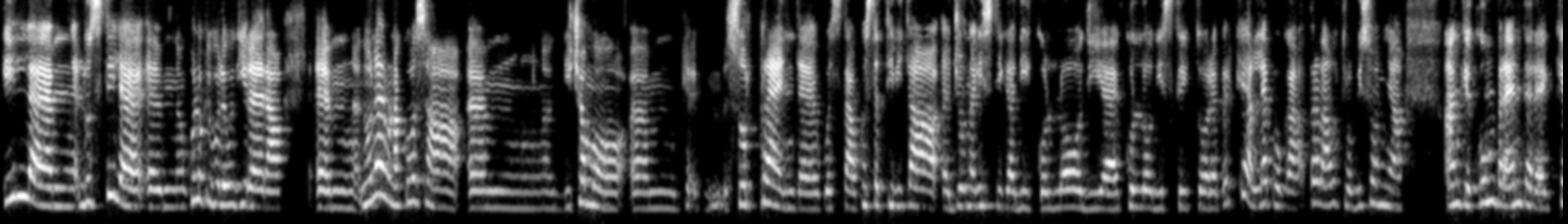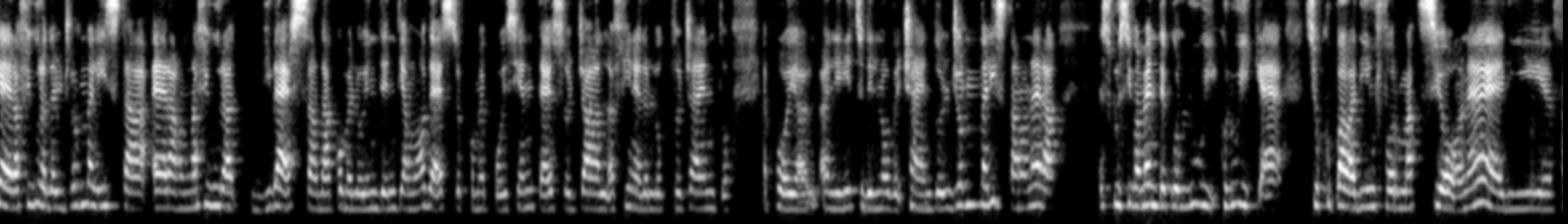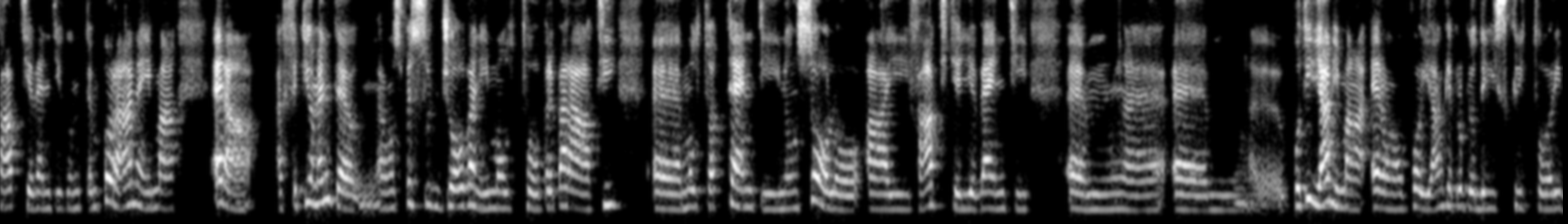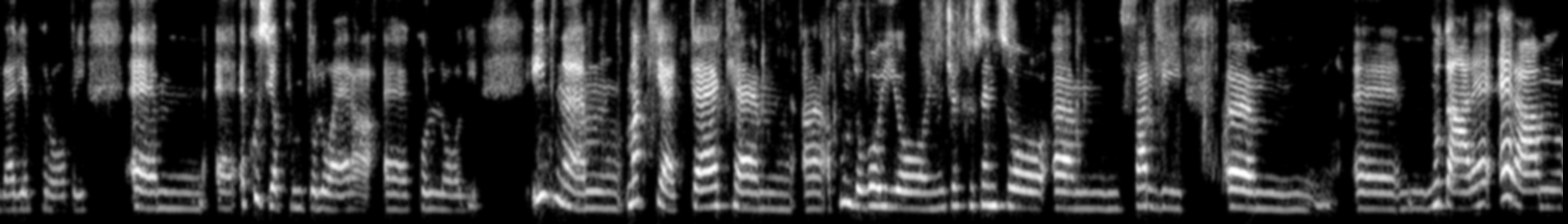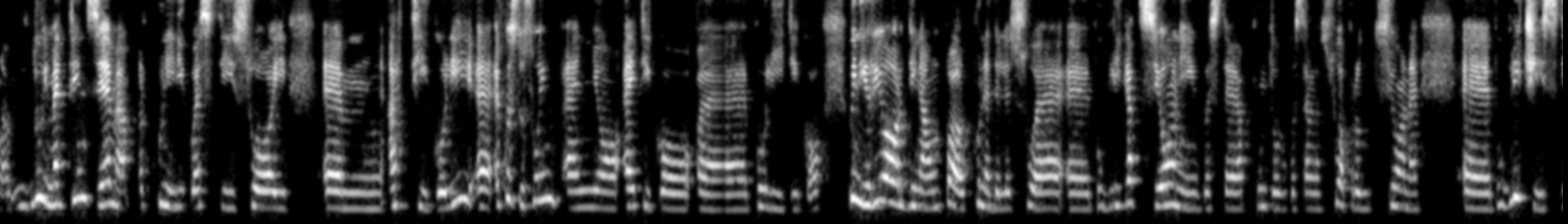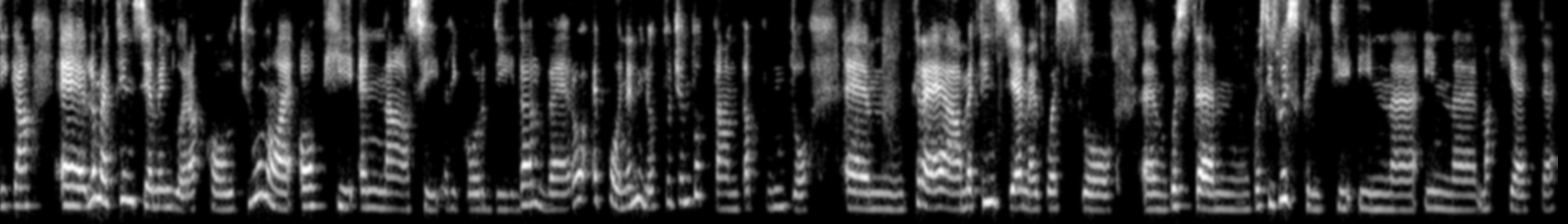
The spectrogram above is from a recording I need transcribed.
il, ehm, lo stile, ehm, quello che volevo dire era, ehm, non è una cosa, ehm, diciamo, ehm, che sorprende questa, questa attività eh, giornalistica di Collodi e Collodi scrittore, perché all'epoca, tra l'altro, bisogna anche comprendere che la figura del giornalista era una figura diversa da come lo intendiamo adesso e come poi si è inteso già alla fine dell'Ottocento e poi all'inizio del Novecento. Il giornalista non era esclusivamente colui, colui che si occupava di informazione, di fatti, eventi contemporanei, ma era effettivamente erano spesso giovani molto preparati, eh, molto attenti non solo ai fatti e agli eventi ehm, eh, ehm, quotidiani, ma erano poi anche proprio degli scrittori veri e propri. Ehm, e così appunto lo era eh, Collodi. In um, Macchiette, che um, appunto voglio in un certo senso farvi eh, notare, era, lui mette insieme alcuni di questi suoi ehm, articoli eh, e questo suo impegno etico-politico. Eh, Quindi riordina un po' alcune delle sue eh, pubblicazioni, queste, appunto, questa sua produzione eh, pubblicistica, e lo mette insieme in due raccolti. Uno è Occhi e Nasi, ricordi dal vero, e poi nel 1880 appunto ehm, crea, mette insieme questo, ehm, queste, questi suoi scritti in, in macchiette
